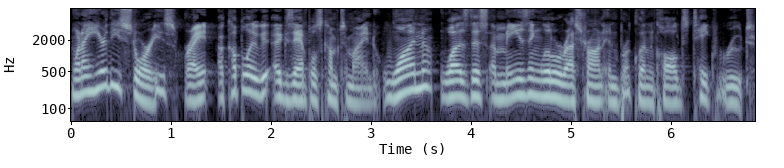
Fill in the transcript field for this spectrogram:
When I hear these stories, right, a couple of examples come to mind. One was this amazing little restaurant in Brooklyn called Take Root.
